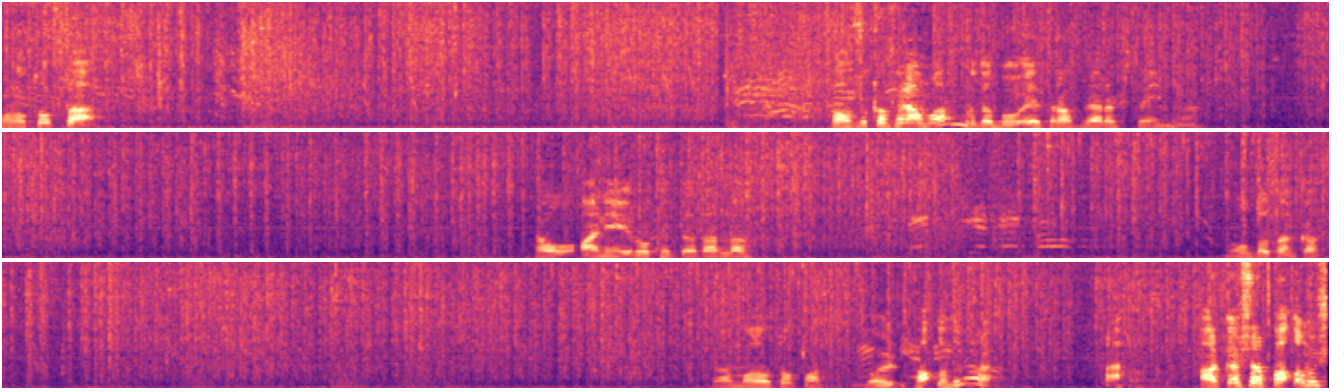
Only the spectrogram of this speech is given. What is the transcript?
Molotov da. Bazuka falan var mı burada? Bu etrafı bir araştırayım ya. Ya hani roket atarla ne oldu tanka? Ya molotof mu patladı mı? Heh. Arkadaşlar patlamış.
